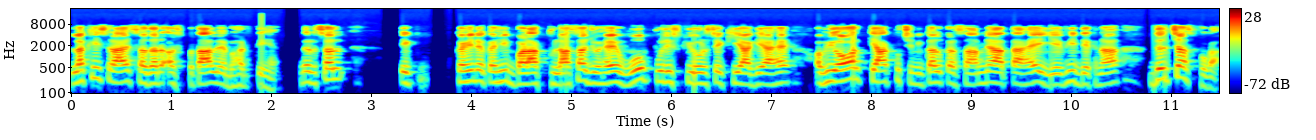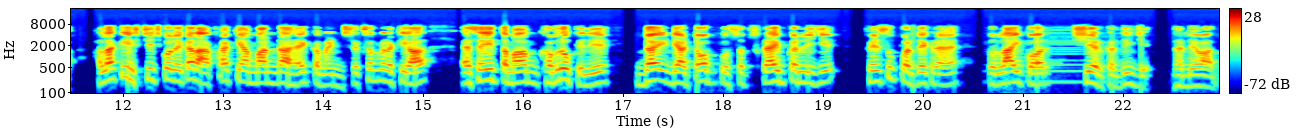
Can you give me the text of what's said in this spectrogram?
लखीसराय सदर अस्पताल में भर्ती हैं। दरअसल एक कहीं ना कहीं बड़ा खुलासा जो है वो पुलिस की ओर से किया गया है। अभी और क्या कुछ निकल कर सामने आता है ये भी देखना दिलचस्प होगा। हालाँकि इस चीज़ को लेकर आपका क्या मानना है कमेंट सेक्शन में रखिएगा। ऐसे ही तमाम खबरों के लिए द इंडिया टॉप को सब्सक्राइब कर लीजिए। फेसबुक पर देख रहे हैं तो लाइक और शेयर कर दीजिए। धन्यवाद।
